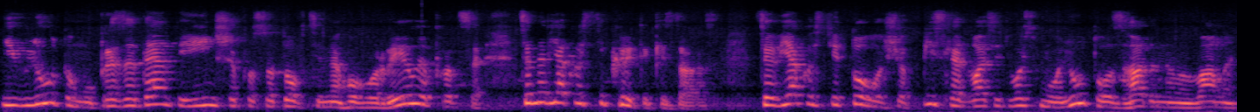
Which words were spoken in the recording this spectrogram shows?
і в лютому президент і інші посадовці не говорили про це? Це не в якості критики зараз. Це в якості того, що після 28 лютого, згаданими вами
